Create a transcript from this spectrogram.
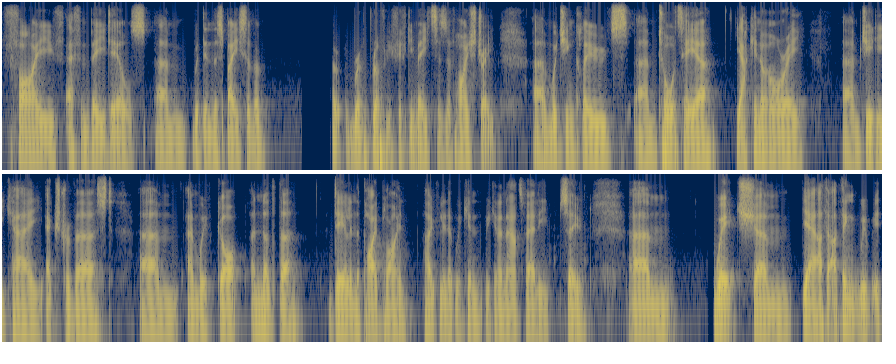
five F&B deals um, within the space of a, a roughly 50 meters of high street, um, which includes Tortilla, Yakinori, GDK, Extraverst, and we've got another deal in the pipeline hopefully that we can we can announce fairly soon. Um, which um, yeah, I, th- I think we it,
